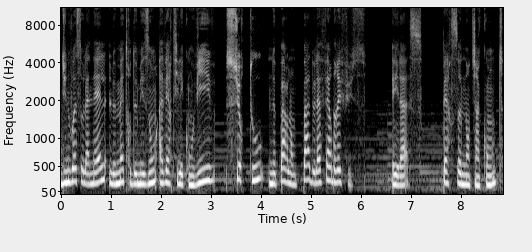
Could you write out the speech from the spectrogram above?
D'une voix solennelle, le maître de maison avertit les convives Surtout, ne parlons pas de l'affaire Dreyfus. Hélas, personne n'en tient compte.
